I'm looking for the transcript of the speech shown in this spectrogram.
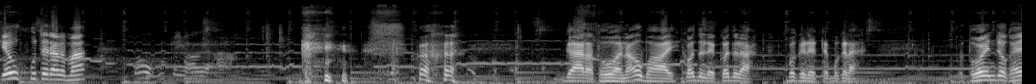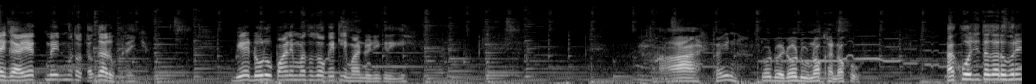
કેવું ખૂતે આવે માં? આવે ગારા ધોવાના આવ ભાઈ કદડે કદડા બગડે તે બગડા. તો ધોઈને જો ગાય ગાય એક મિનિટમાં તો તગારું ભરાઈ ગયું. બે ડોલું પાણીમાં તો કેટલી માંડવી નીકળી ગઈ. હા કઈ ને દોડવે દોડવું નોખે નોખું. નાખવું હજી તગારું છે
